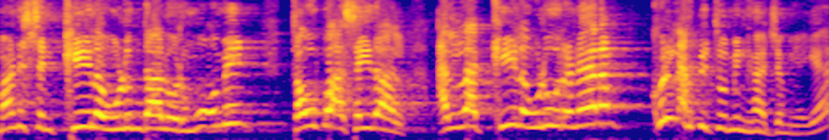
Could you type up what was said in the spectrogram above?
மனுஷன் கீழே உளுந்தால் ஒரு மோமின் தௌபா செய்தால் அல்லாஹ் கீழே உழுவுற நேரம் குல் நபி தூமின் ஹாஜமியா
